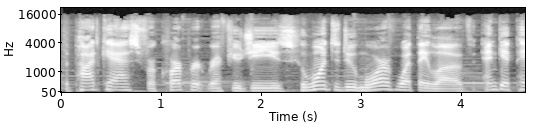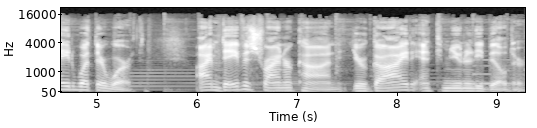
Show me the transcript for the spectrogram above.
the podcast for corporate refugees who want to do more of what they love and get paid what they're worth. I'm David Shriner-Cahn, your guide and community builder.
